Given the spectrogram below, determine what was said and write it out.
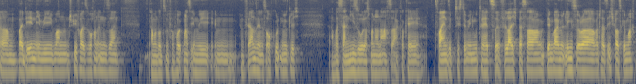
ähm, bei denen irgendwie mal ein spielfreies Wochenende sein. Aber ansonsten verfolgt man es irgendwie im, im, Fernsehen, ist auch gut möglich. Aber es ist dann nie so, dass man danach sagt, okay, 72. Minute hättest du vielleicht besser den Ball mit links oder was weiß ich was gemacht.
